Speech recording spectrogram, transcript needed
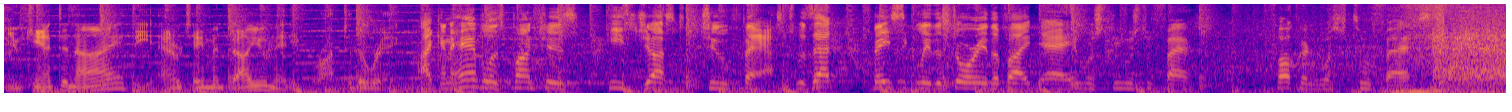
you can't deny the entertainment value Manny brought to the ring. I can handle his punches. He's just too fast. Was that basically the story of the fight? Yeah, he was he was too fast. Fucker was too fast.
